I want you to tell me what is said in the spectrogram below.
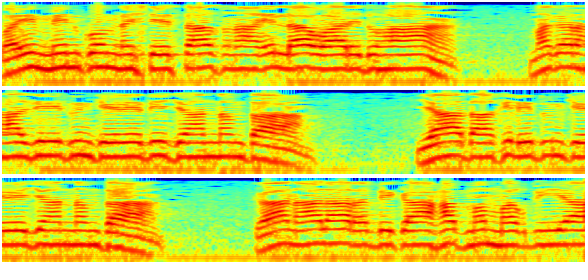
وای منکم نشته تاسو نه الا واردها مگر حاضر دن کې دی جهنم ته یا داخل دن کې جهنم ته کان علی ربک حتم مغدیا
